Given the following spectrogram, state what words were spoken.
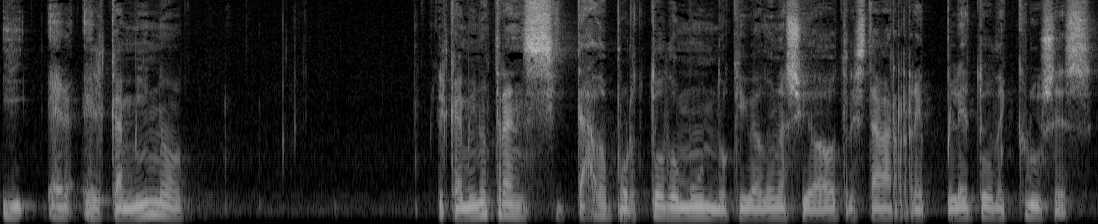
Y el, el camino el camino transitado por todo mundo que iba de una ciudad a otra estaba repleto de cruces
